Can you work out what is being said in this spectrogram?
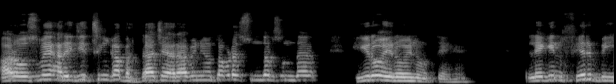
और उसमें अरिजीत सिंह का भद्दा चेहरा भी नहीं होता, बड़े सुंदर सुंदर हीरो, हीरोइन होते हैं। लेकिन फिर भी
